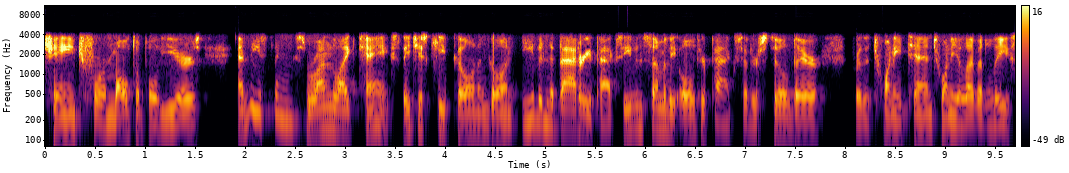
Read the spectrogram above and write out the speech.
changed for multiple years. And these things run like tanks. They just keep going and going. Even the battery packs, even some of the older packs that are still there for the 2010, 2011 Leafs,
